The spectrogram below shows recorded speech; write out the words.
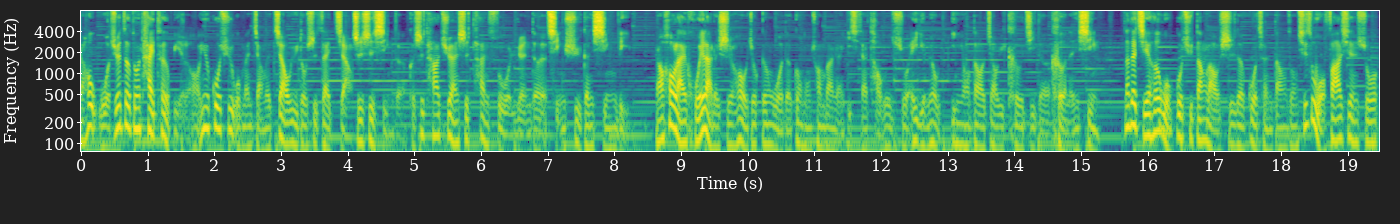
然后我觉得这个东西太特别了哦，因为过去我们讲的教育都是在讲知识型的，可是它居然是探索人的情绪跟心理。然后后来回来的时候，就跟我的共同创办人一起在讨论说，哎，有没有应用到教育科技的可能性？那在结合我过去当老师的过程当中，其实我发现说，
